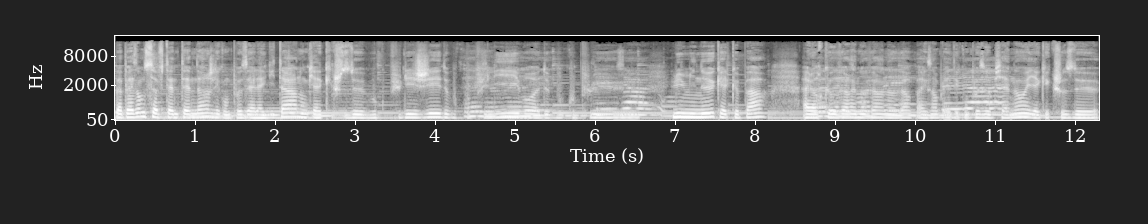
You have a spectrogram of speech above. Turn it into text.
Bah, par exemple, Soft and Tender, je l'ai composé à la guitare, donc il y a quelque chose de beaucoup plus léger, de beaucoup plus libre, de beaucoup plus lumineux quelque part. Alors que Over and Over and Over, par exemple, a été composé au piano, il y a quelque chose de,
